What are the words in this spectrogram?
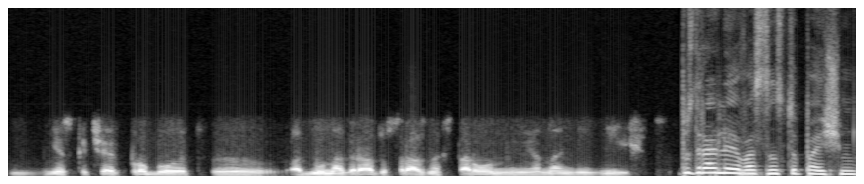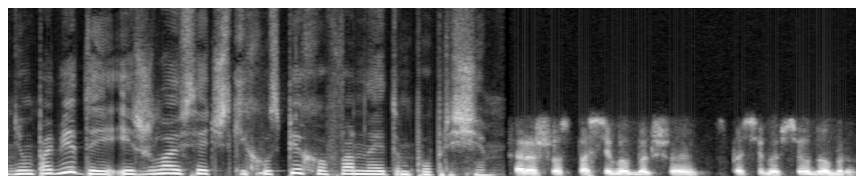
несколько человек пробуют э, одну награду с разных сторон, и она не, не ищется. Поздравляю вас с наступающим Днем Победы и желаю всяческих успехов вам на этом поприще. Хорошо, спасибо большое. Спасибо, всего доброго.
